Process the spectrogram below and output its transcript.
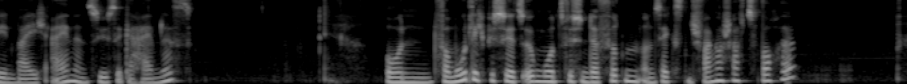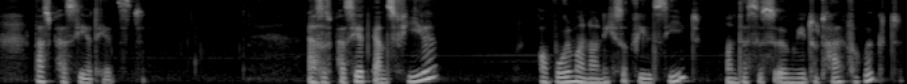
Wen weihe ich ein ins süße Geheimnis? Und vermutlich bist du jetzt irgendwo zwischen der vierten und sechsten Schwangerschaftswoche. Was passiert jetzt? Also es passiert ganz viel obwohl man noch nicht so viel sieht. Und das ist irgendwie total verrückt,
